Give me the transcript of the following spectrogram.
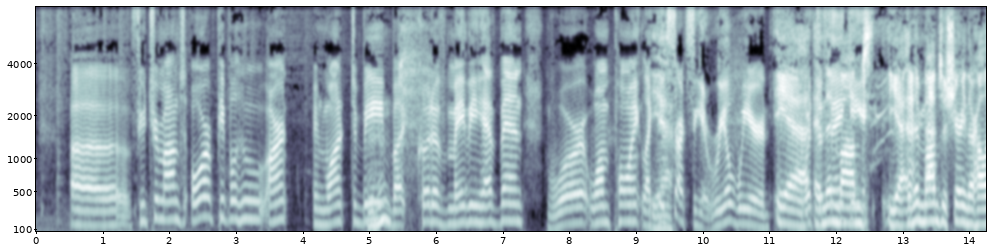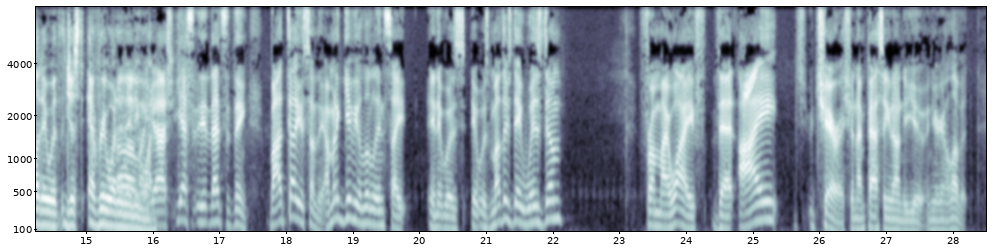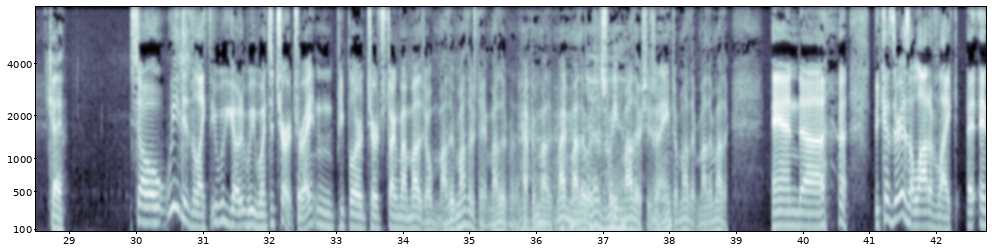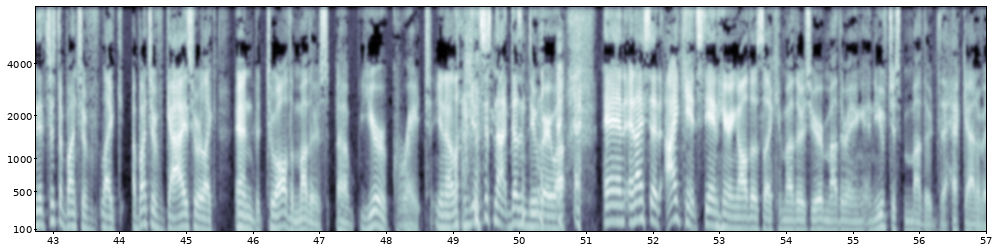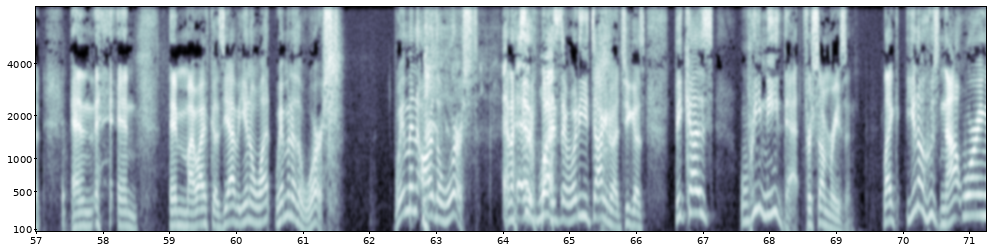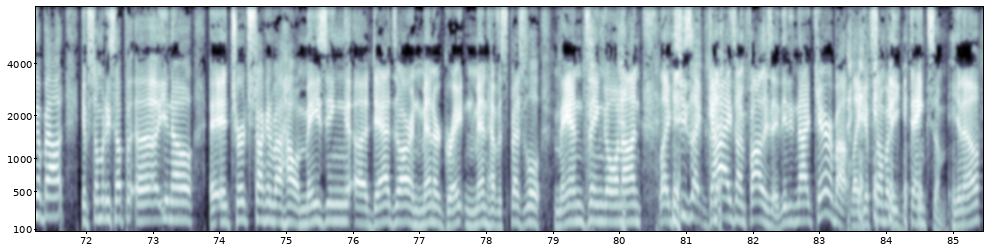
uh, future moms or people who aren't and want to be, Mm-hmm. but could have maybe have been, were at one point. Like Yeah. it starts to get real weird. Yeah, with and the then thinking. moms. Yeah, and then moms are sharing their holiday with just everyone and Oh anyone. my gosh! Yes, that's the thing. But I'll tell you something. I'm going to give you a little insight, and it was it was Mother's Day wisdom from my wife that I cherish, and I'm passing it on to you, and you're going to love it. Okay. So we did the like we go we went to church right, and people are at church talking about mothers. Oh, mother, Mother's Day, mother, happy mother. My mother was a sweet mother. She's an angel mother, mother, mother. And uh, because there is a lot of like, and it's just a bunch of like a bunch of guys who are like, and to all the mothers, uh, you're great. You know, like it's just not doesn't do very well. And and I said I can't stand hearing all those like mothers, you're mothering, and you've just mothered the heck out of it. And and and my wife goes, yeah, but you know what? Women are the worst. Women are the worst. And I said, what? I said, what are you talking about? She goes, because we need that for some reason. Like, you know who's not worrying about if somebody's up, uh, you know, at church talking about how amazing uh, dads are and men are great and men have a special man thing going on. Like, she's like, guys on Father's Day, they do not care about, like, if somebody thanks them, you know?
